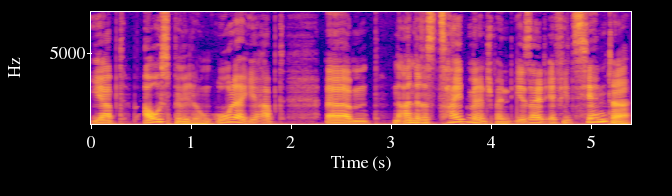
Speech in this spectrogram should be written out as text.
ihr habt Ausbildung oder ihr habt ähm, ein anderes Zeitmanagement. Ihr seid effizienter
